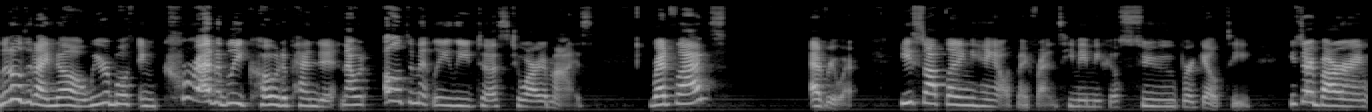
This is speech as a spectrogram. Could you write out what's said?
Little did I know, we were both incredibly codependent, and that would ultimately lead to us to our demise. Red flags? Everywhere. He stopped letting me hang out with my friends. He made me feel super guilty. He started borrowing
